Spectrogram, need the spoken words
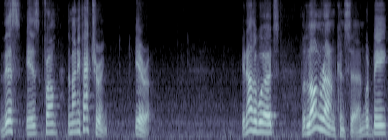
this is from the manufacturing era. In other words, the long run concern would be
